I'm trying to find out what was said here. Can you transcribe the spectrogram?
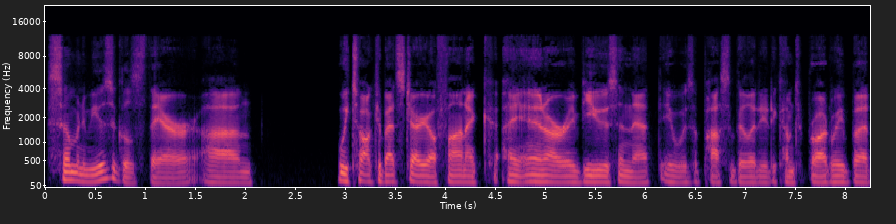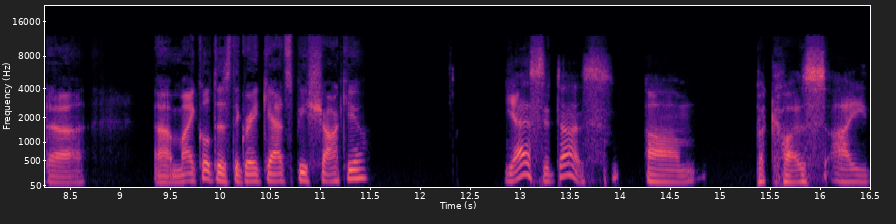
so many musicals there. Um, we talked about Stereophonic uh, in our reviews and that it was a possibility to come to Broadway. But uh, uh, Michael, does The Great Gatsby shock you? Yes, it does. Um, because I,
